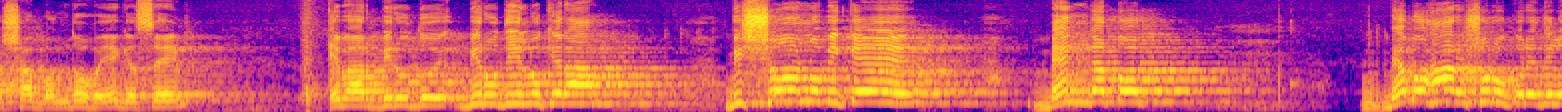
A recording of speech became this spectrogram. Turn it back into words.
আসা বন্ধ হয়ে গেছে। এবার বিরোধী বিরোধী লোকেরা বিশ্ব নবীকে ব্যঙ্গাত্মক ব্যবহার শুরু করে দিল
